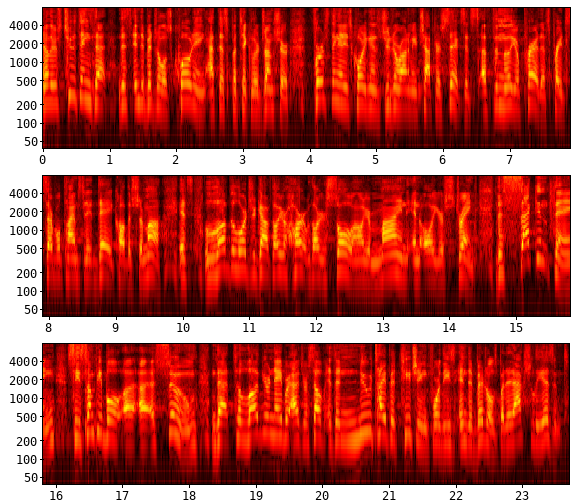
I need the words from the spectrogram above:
Now, there's two things that this individual is quoting at this particular juncture. First thing that he's quoting is Deuteronomy chapter 6. It's a familiar prayer that's prayed several times a day called the Shema. It's love the Lord your God with all your heart, with all your soul, and all your mind, and all your strength. The second thing, see, some people uh, uh, assume that to love your neighbor as yourself is a new type of teaching for these individuals, but it actually isn't.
